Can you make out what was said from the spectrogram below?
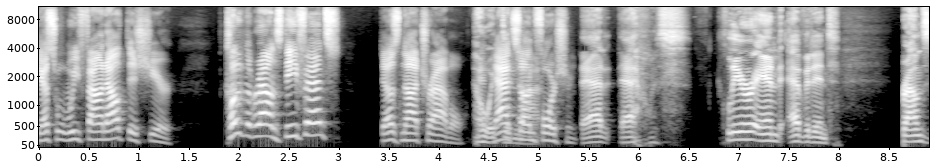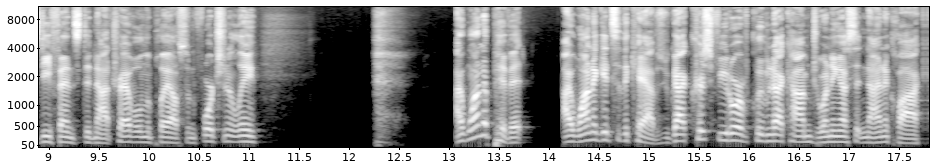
guess what we found out this year? Cleveland Browns defense does not travel. No, and that's unfortunate. That that was clear and evident. Browns defense did not travel in the playoffs, unfortunately. I want to pivot. I want to get to the Cavs. We've got Chris Fedor of Cleveland.com joining us at nine o'clock.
